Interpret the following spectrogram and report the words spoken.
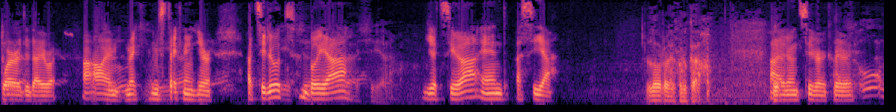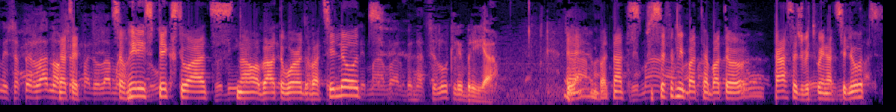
where did I write? I'm making mistaking here. Atzilut, Bria, Yetzira, and Asiya. I don't see very clearly. That's it. So he speaks to us now about the word of Atzilut, uh, but not specifically, but about the passage between Atzilut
